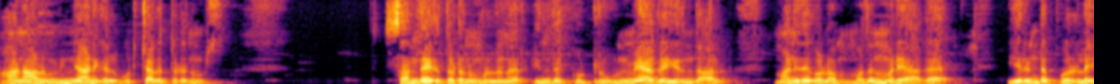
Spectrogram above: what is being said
ஆனாலும் விஞ்ஞானிகள் உற்சாகத்துடனும் சந்தேகத்துடனும் உள்ளனர். இந்த கூற்று உண்மையாக இருந்தால் மனிதகுலம் முதன்முறையாக இருண்ட பொருளை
